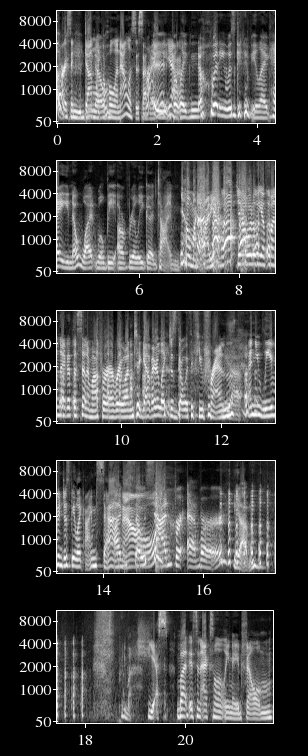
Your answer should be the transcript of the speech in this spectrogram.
book, course and you'd done you like a whole analysis of Right, it yeah but like nobody was gonna be like, "Hey, you know what? Will be a really good time." Oh my god, yeah. Do you know it'll be a fun night at the cinema for everyone together? Like just go with a few friends Yeah. and you leave and just be like, I'm sad I'm now. so sad forever. Yeah. Pretty much. Yes, but it's an excellently made film.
